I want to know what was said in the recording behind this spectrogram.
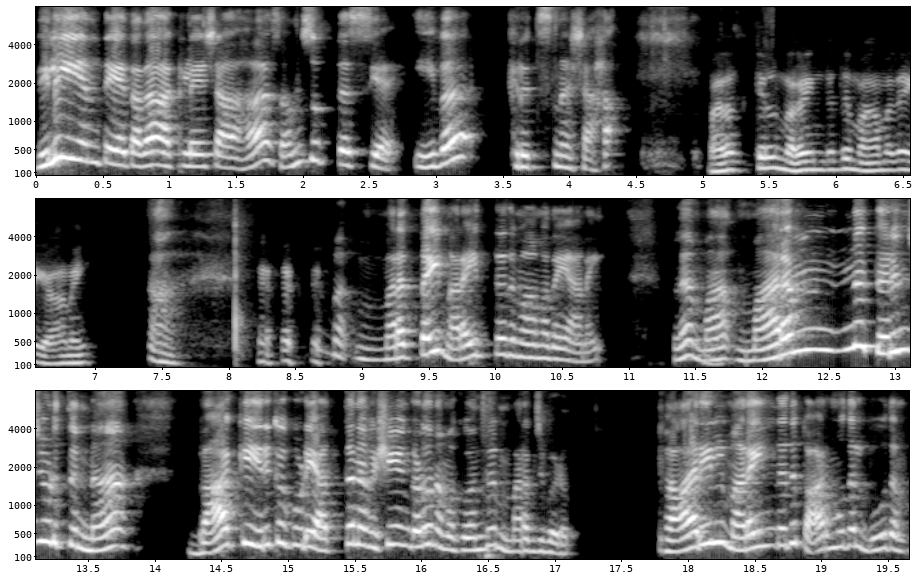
விலீயந்தே ததா அக்லேஷாக சம்சுப்தஸ்ய இவ கிருத்ஸ்னஷா மரத்தில் மறைந்தது மாமத யானை. மரத்தை மறைத்தது மாமத யானை. இல்ல மரம்னு தெரிஞ்சுடுத்துன்னா பாக்கி இருக்கக்கூடிய அத்தனை விஷயங்களும் நமக்கு வந்து மறைஞ்சு போயிடும். பாரில் மறைந்தது பார்முதல் பூதம்.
